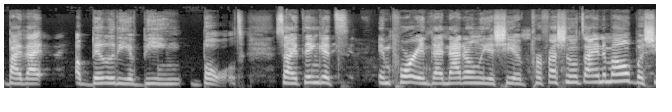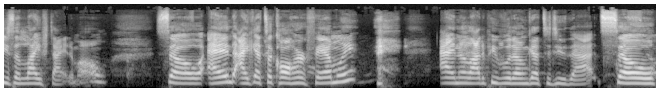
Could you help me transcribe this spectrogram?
by that ability of being bold. So I think it's important that not only is she a professional dynamo, but she's a life dynamo. So, and I get to call her family, and a lot of people don't get to do that. So,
